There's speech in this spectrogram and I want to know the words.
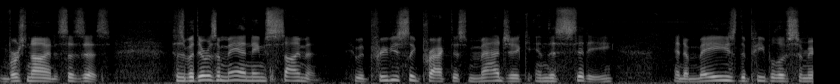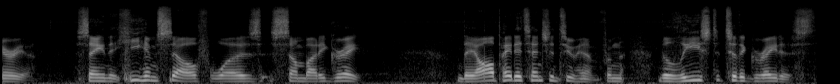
In verse 9, it says this It says, But there was a man named Simon who had previously practiced magic in the city and amazed the people of Samaria, saying that he himself was somebody great. They all paid attention to him, from the least to the greatest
